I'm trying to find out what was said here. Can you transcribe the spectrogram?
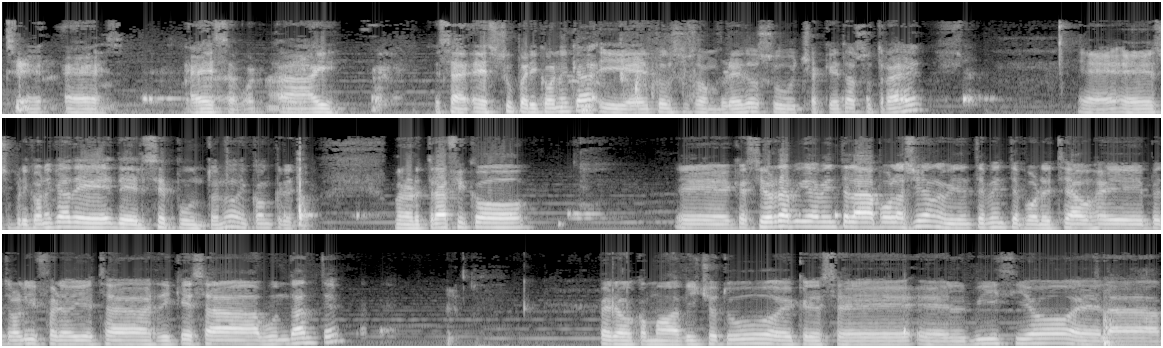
Sí. Eh, es, esa, bueno, ahí. Esa es súper icónica y él con su sombrero, su chaqueta, su traje. Eh, es súper icónica de, de ese punto, ¿no? En concreto. Bueno, el tráfico eh, creció rápidamente la población, evidentemente por este auge petrolífero y esta riqueza abundante. Pero como has dicho tú, eh, crece el vicio, eh, la,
